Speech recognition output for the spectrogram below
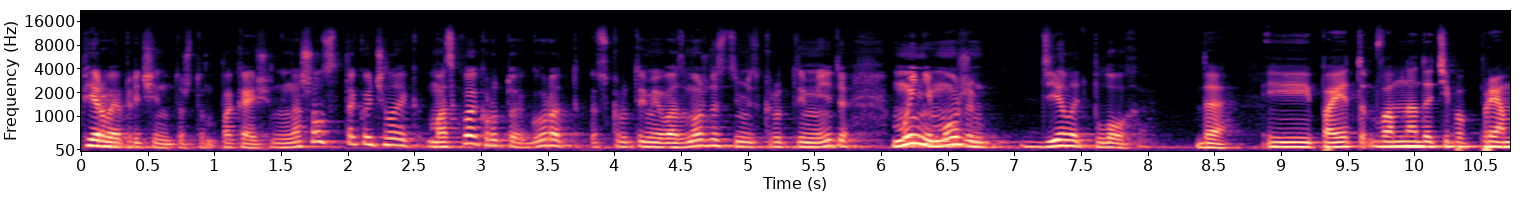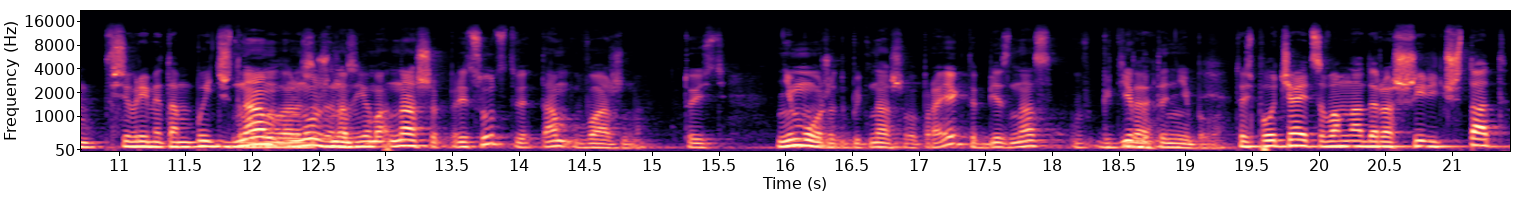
первая причина, то, что пока еще не нашелся такой человек. Москва крутой город с крутыми возможностями, с крутыми этим. Мы не можем делать плохо. Да. И поэтому вам надо, типа, прям все время там быть, чтобы Нам было нужно, разъем. наше присутствие там важно. То есть не может быть нашего проекта без нас, где Да. бы то ни было. То есть, получается, вам надо расширить штат,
